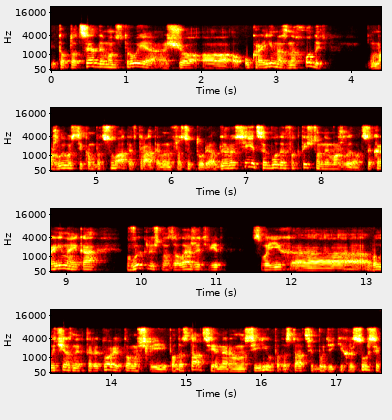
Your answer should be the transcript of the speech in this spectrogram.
і тобто, це демонструє, що о, Україна знаходить. Можливості компенсувати втрати в інфраструктурі. А для Росії це буде фактично неможливо. Це країна, яка виключно залежить від своїх е, величезних територій, в тому числі і по доставці енергоносіїв, по доставці будь-яких ресурсів,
